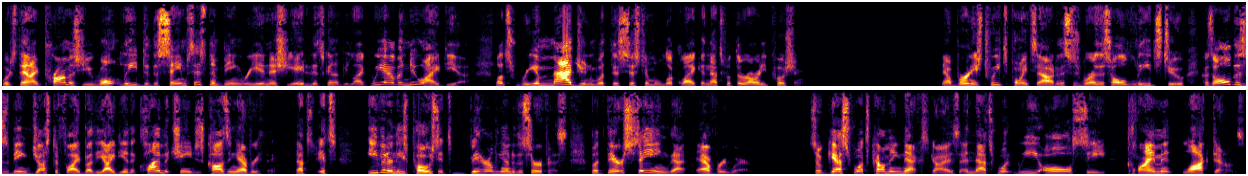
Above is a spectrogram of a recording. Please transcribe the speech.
which then I promise you won't lead to the same system being reinitiated. It's going to be like, we have a new idea. Let's reimagine what this system will look like. And that's what they're already pushing. Now, Bernie's tweets points out, and this is where this all leads to, because all this is being justified by the idea that climate change is causing everything. That's it's even in these posts, it's barely under the surface, but they're saying that everywhere. So guess what's coming next, guys? And that's what we all see climate lockdowns.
